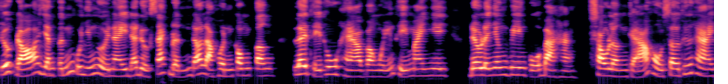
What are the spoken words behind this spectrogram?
Trước đó, danh tính của những người này đã được xác định đó là Huỳnh Công Tân, Lê Thị Thu Hà và Nguyễn Thị Mai Nhi, đều là nhân viên của bà Hằng. Sau lần trả hồ sơ thứ hai,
